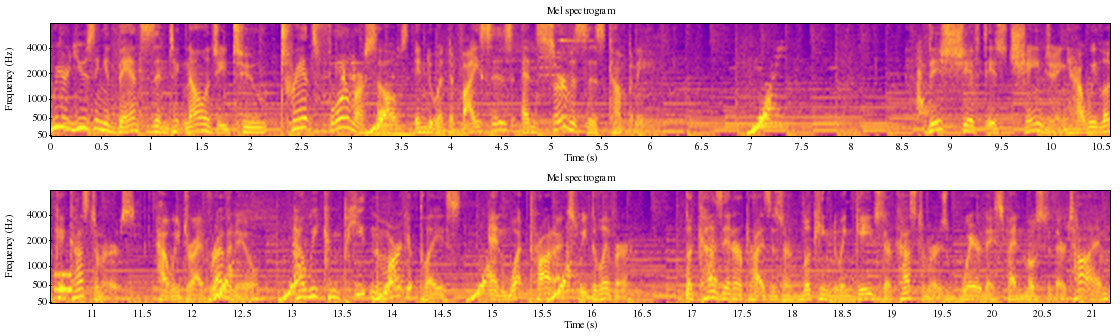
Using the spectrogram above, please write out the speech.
We are using advances in technology to transform ourselves into a devices and services company. This shift is changing how we look at customers, how we drive revenue, how we compete in the marketplace, and what products we deliver. Because enterprises are looking to engage their customers where they spend most of their time,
